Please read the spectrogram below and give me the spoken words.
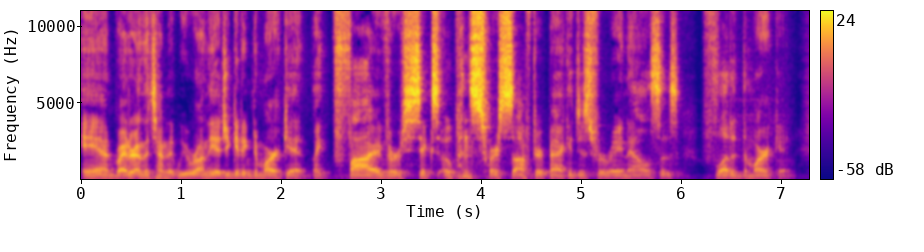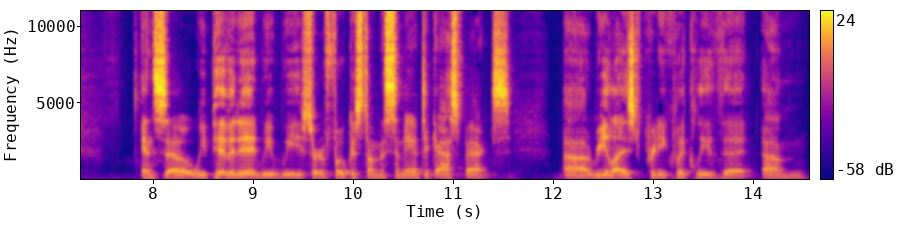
And right around the time that we were on the edge of getting to market, like five or six open source software packages for array analysis flooded the market. And so we pivoted, we, we sort of focused on the semantic aspects, uh, realized pretty quickly that um,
